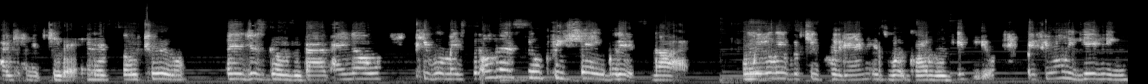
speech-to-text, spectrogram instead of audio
I can achieve it, and it's so true. And it just goes back. I know people may say, "Oh, that's so cliche," but it's not. Literally, what you put in is what God will give you. If you're only giving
